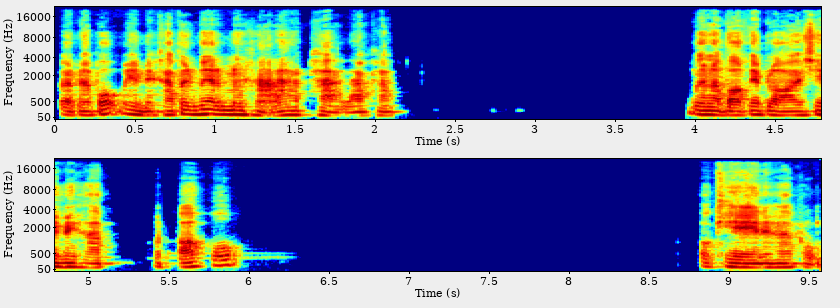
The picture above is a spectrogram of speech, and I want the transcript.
เปิดมาปุ๊บเห็นไหมครับเพื่อนๆมันหารหัสผ่านแล้วครับ เมื่อเราบล็อกเรียบร้อยใช่ไหมครับกดบล็อกปุ๊บ โอเคนะครับผม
